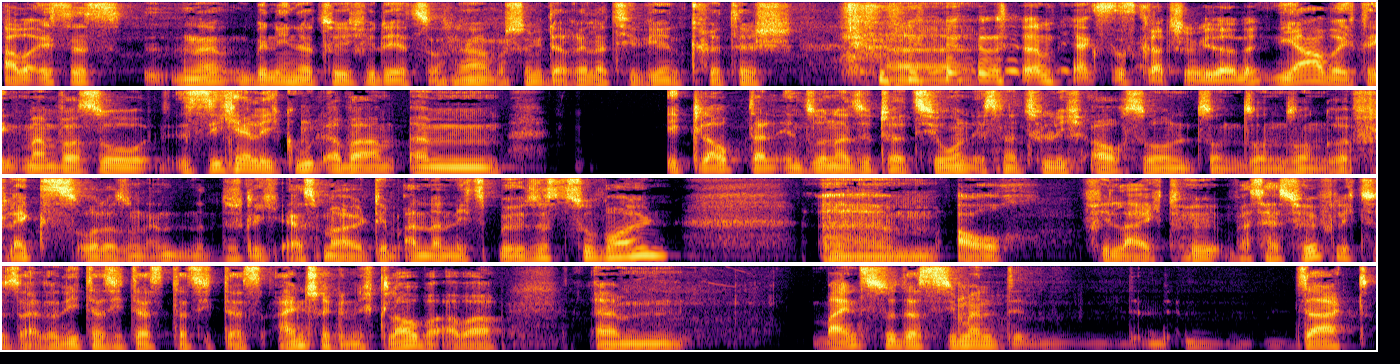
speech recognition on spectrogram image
aber ist es, ne, bin ich natürlich wieder jetzt, ne, aber schon wieder relativierend kritisch. da merkst du es gerade schon wieder, ne? Ja, aber ich denke mal einfach so, sicherlich gut, aber ähm, ich glaube dann in so einer Situation ist natürlich auch so, so, so, so ein Reflex oder so ein, natürlich erstmal dem anderen nichts Böses zu wollen. Ähm, auch vielleicht, was heißt höflich zu sein? Also nicht, dass ich das, dass ich das einschränke und ich glaube, aber ähm, meinst du, dass jemand sagt,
